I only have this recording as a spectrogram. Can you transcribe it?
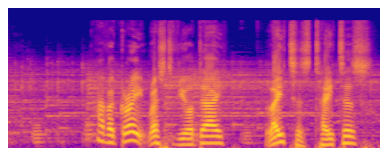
Have a great rest of your day. Laters, taters.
